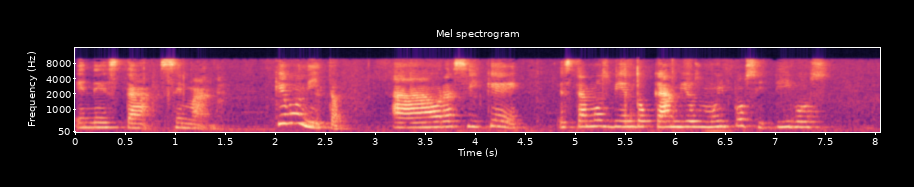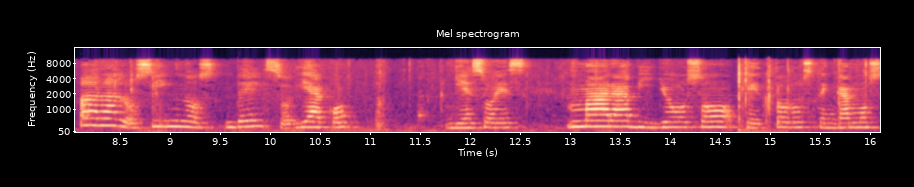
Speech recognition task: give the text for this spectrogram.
en esta semana. Qué bonito. Ahora sí que estamos viendo cambios muy positivos para los signos del zodiaco y eso es maravilloso que todos tengamos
